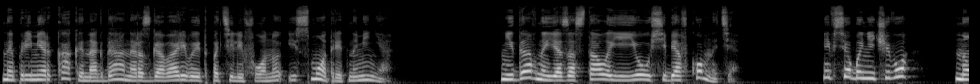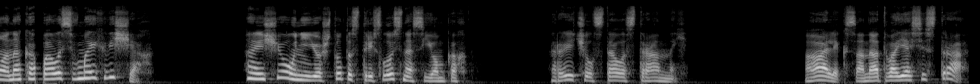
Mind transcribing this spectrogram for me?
Например, как иногда она разговаривает по телефону и смотрит на меня. Недавно я застала ее у себя в комнате. И все бы ничего, но она копалась в моих вещах. А еще у нее что-то стряслось на съемках. Рэйчел стала странной. «Алекс, она твоя сестра.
